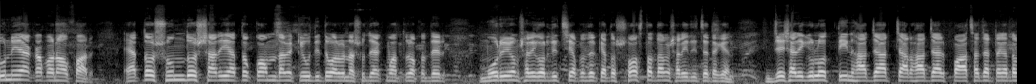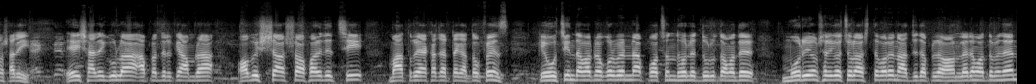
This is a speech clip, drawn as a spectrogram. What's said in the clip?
দুনিয়া কাঁপানো অফার। এত সুন্দর শাড়ি, এত কম দামে কেউ দিতে পারবে না। শুধু একমাত্র আপনাদের মরিয়ম শাড়ি করে দিচ্ছি, আপনাদেরকে এত সস্তা দামে শাড়ি দিচ্ছে। দেখেন, যে শাড়িগুলো তিন হাজার, চার হাজার, পাঁচ হাজার টাকা দাম শাড়ি, এই শাড়িগুলো আপনাদেরকে আমরা অবিশ্বাস্য অফারে দিচ্ছি, মাত্র এক হাজার টাকা। তো ফ্রেন্ডস কেউ চিন্তা ভাবনা করবেন না, পছন্দ হলে দ্রুত আমাদের মরিয়ম শাড়িগুলো চলে আসতে পারেন। আর যদি আপনারা অনলাইনের মাধ্যমে নেন,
